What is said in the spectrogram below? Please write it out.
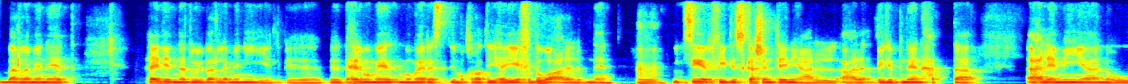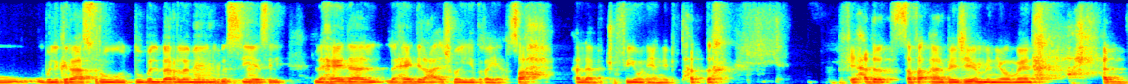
برلمانات هيدي الندوة البرلمانية اللي بهالممارسة الديمقراطية هي ياخذوها على لبنان. وتصير في discussion تاني على بلبنان حتى اعلاميا وبال grass root وبالبرلمان وبالسياسي. لهذا لهيدي العقل شوي يتغير صح؟ هلأ بتشوفيهم يعني حتى في حدا صفق RPG من يومين. حد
